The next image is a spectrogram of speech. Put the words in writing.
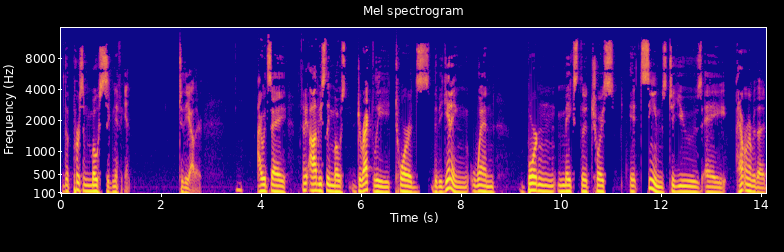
the person most significant to the other. I would say, I mean, obviously, most directly towards the beginning when Borden makes the choice. It seems to use a I don't remember the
